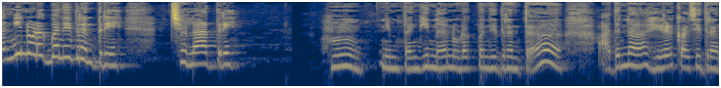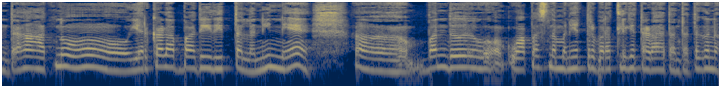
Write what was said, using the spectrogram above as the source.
ತಂಗಿ ನೋಡಕ್ ಬಂದಿದ್ರಂತ್ರಿ. ಚಲೋ ಆತ್ರಿ. ಹ್ಞೂ ನಿಮ್ಮ ತಂಗಿನ ನೋಡಕ್ ಬಂದಿದ್ರಂತ. ಅದನ್ನ ಹೇಳಿ ಕಳ್ಸಿದ್ರಂತ. ಆತ್ನು ಎರ್ಕಾಳ ಹಬ್ಬ ಅದು ಇದು ಇತ್ತಲ್ಲ ನಿನ್ನೆ. ಬಂದು ವಾಪಸ್ ನಮ್ಮ ಮನೆ ಹತ್ರ ಬರತ್ಲಿಗೆ ತಡ ಆತಂತ ತಗನ.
